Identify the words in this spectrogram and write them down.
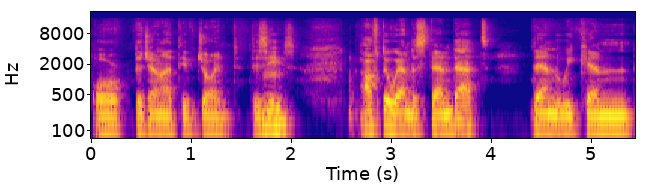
or degenerative joint disease. After we understand that, then we can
